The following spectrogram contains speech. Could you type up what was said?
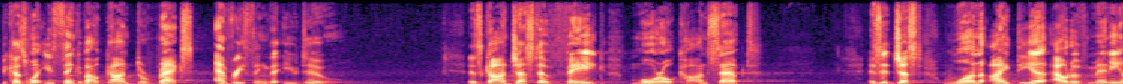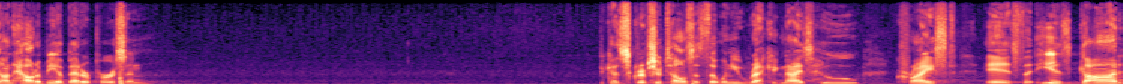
Because what you think about God directs everything that you do. Is God just a vague moral concept? Is it just one idea out of many on how to be a better person? Because Scripture tells us that when you recognize who Christ is, that He is God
